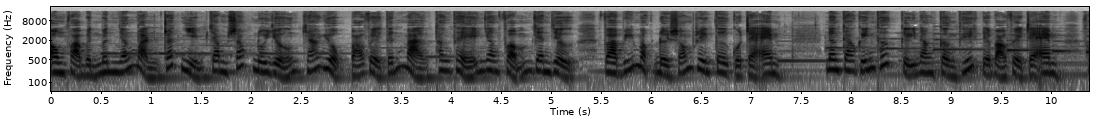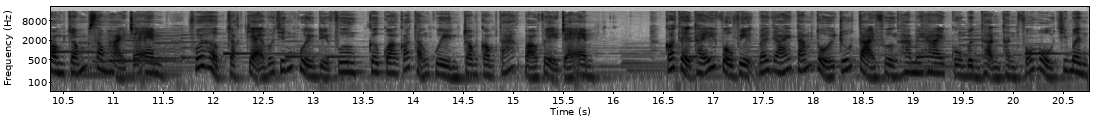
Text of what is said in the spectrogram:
ông Phạm Bình Minh nhấn mạnh trách nhiệm chăm sóc nuôi dưỡng, giáo dục, bảo vệ tính mạng, thân thể, nhân phẩm, danh dự và bí mật đời sống riêng tư của trẻ em nâng cao kiến thức, kỹ năng cần thiết để bảo vệ trẻ em, phòng chống xâm hại trẻ em, phối hợp chặt chẽ với chính quyền địa phương, cơ quan có thẩm quyền trong công tác bảo vệ trẻ em. Có thể thấy vụ việc bé gái 8 tuổi trú tại phường 22 quận Bình Thạnh, thành phố Hồ Chí Minh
